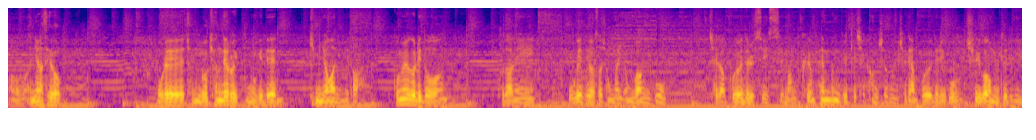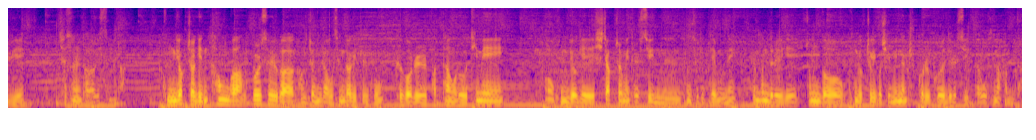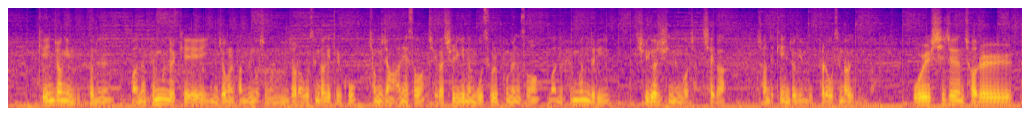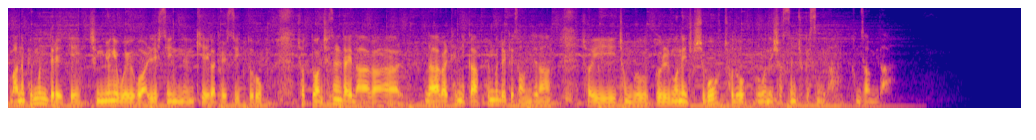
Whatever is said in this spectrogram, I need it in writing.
안녕하세요. 올해 전북 현대로 입단오게 된 김영환입니다. 꿈을 그리던 구단에 오게 되어서 정말 영광이고 제가 보여드릴 수 있을 만큼 팬분들께 제 강점을 최대한 보여드리고 즐거움을 드리기 위해 최선을 다하겠습니다. 공격적인 턴과 볼 소유가 강점이라고 생각이 들고 그거를 바탕으로 팀의 어, 공격의 시작점이 될 수 있는 선수이기 때문에 팬분들에게 좀 더 공격적이고 재밌는 축구를 보여드릴 수 있다고 생각합니다. 개인적인 목표는 많은 팬분들께 인정을 받는 것이 먼저라고 생각이 들고 경기장 안에서 제가 즐기는 모습을 보면서 많은 팬분들이 즐겨주시는 것 자체가 저한테 개인적인 목표라고 생각이 듭니다. 올 시즌 저를 많은 팬분들에게 증명해 보이고 알릴 수 있는 기회가 될 수 있도록 저 또한 최선을 다해 나아갈, 나아갈 테니까 팬분들께서 언제나 저희 전북을 응원해 주시고 저도 응원해 주셨으면 좋겠습니다. 감사합니다.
